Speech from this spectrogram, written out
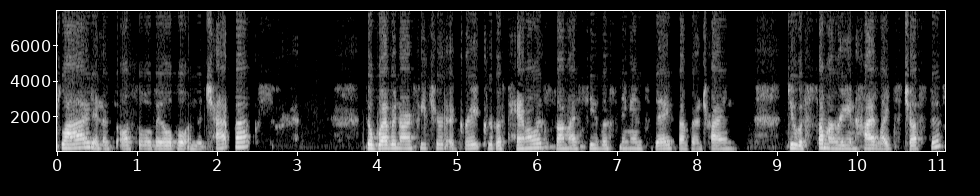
slide, and it's also available in the chat box. The webinar featured a great group of panelists. Some I see listening in today, so I'm going to try and do a summary and highlights justice,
